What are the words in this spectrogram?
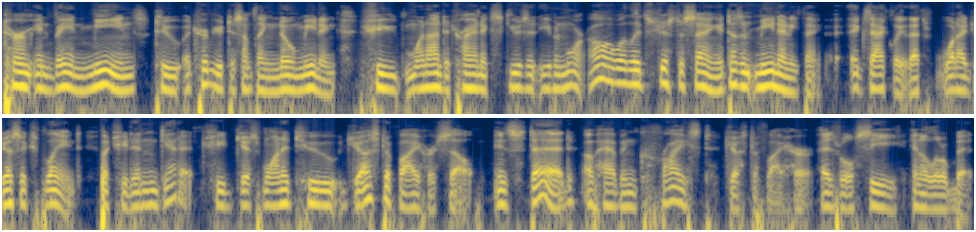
term in vain means to attribute to something no meaning, she went on to try and excuse it even more. Oh, well, it's just a saying. It doesn't mean anything. Exactly. That's what I just explained. But she didn't get it. She just wanted to justify herself instead of having Christ justify her, as we'll see in a little bit.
